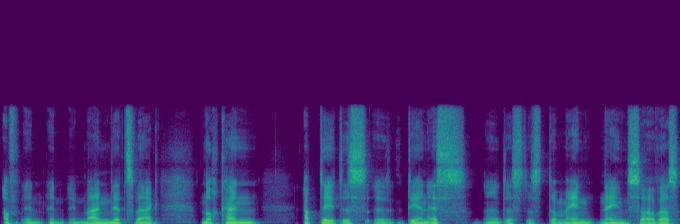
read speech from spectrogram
auf, in, in, in meinem Netzwerk noch kein Update des äh, DNS, ne, des, des Domain Name Servers.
